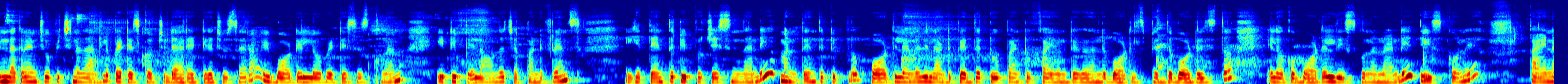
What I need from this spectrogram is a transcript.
ఇందాక నేను చూపించిన దాంట్లో పెట్టేసుకోవచ్చు డైరెక్ట్గా చూసారా? ఈ బాటిల్లో పెట్టేసేసుకున్నాను. ఈ టిప్ ఎలా ఉందో చెప్పండి ఫ్రెండ్స్. ఇక టెన్త్ టిప్ వచ్చేసిందండి. మన టెన్త్ టిప్లో బాటిల్ అనేది ఇలాంటి పెద్ద టూ పాయింట్ టూ ఫైవ్ ఉంటాయి కదండి బాటిల్స్ పెద్ద బాటిల్స్తో ఇలా ఒక బాటిల్ తీసుకున్నానండి. తీసుకొని పైన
